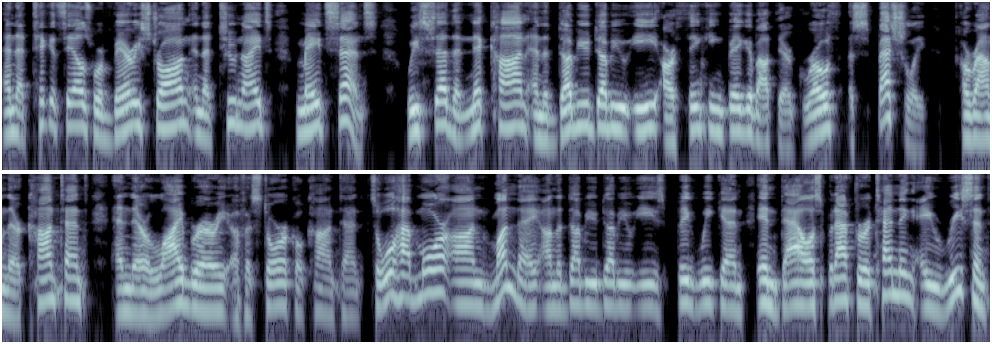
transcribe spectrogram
and that ticket sales were very strong and that two nights made sense. We said that Nick Khan and the WWE are thinking big about their growth, especially around their content and their library of historical content. So we'll have more on Monday on the WWE's big weekend in Dallas. But after attending a recent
